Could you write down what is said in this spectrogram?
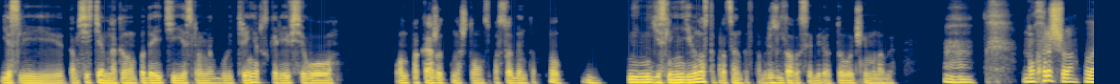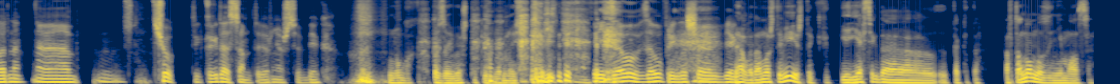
если там системно к этому подойти, если у него будет тренер, скорее всего, он покажет, на что он способен. Там, ну, если не 90% там, результата соберет, то очень много. Ага. Ну, хорошо, ладно. А, Че, ты когда сам-то вернешься в бег? Ну, позовешь, так и вернусь. Ведь зову, зову, приглашаю в бег. Да, потому что, видишь, так, я, всегда так это автономно занимался.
